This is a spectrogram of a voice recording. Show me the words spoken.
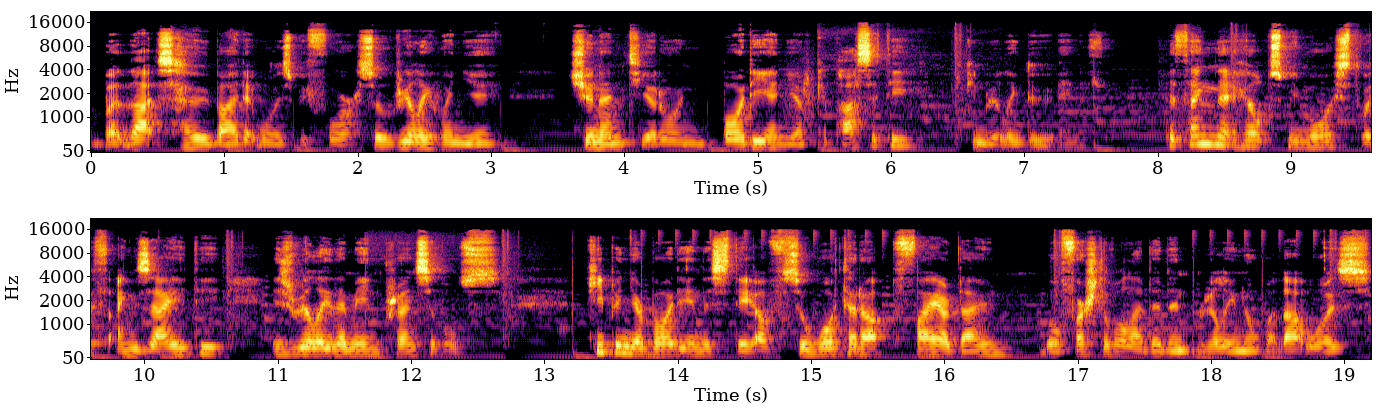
but that's how bad it was before. So really, when you tune into your own body and your capacity, you can really do anything. The thing that helps me most with anxiety is really the main principles. Keeping your body in the state of so water up, fire down. Well, first of all, I didn't really know what that was.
